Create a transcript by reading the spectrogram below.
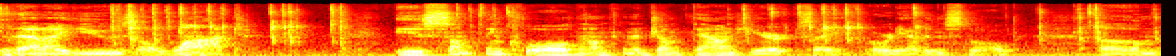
that I use a lot is something called, and I'm going to jump down here because I already have it installed, um,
